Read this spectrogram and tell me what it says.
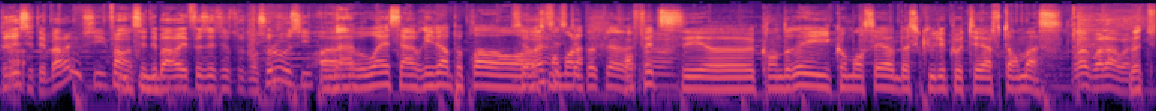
Dre s'était barré aussi. Enfin, s'était barré, il faisait ses trucs en solo aussi. Euh, ouais, c'est arrivé à peu près en, C'est à vrai, ce moment-là. ouais. En fait, Ouais, ouais. c'est euh, qu'André il commençait à basculer côté Aftermath. Ouais, voilà, ouais. Bah, tu-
